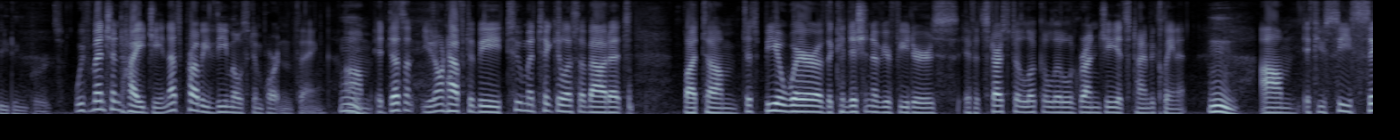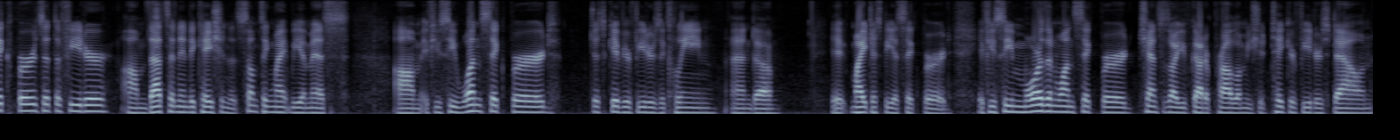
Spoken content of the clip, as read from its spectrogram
feeding birds? We've mentioned hygiene. That's probably the most important thing. Hmm. Um, it doesn't. You don't have to be too meticulous about it, but um, just be aware of the condition of your feeders. If it starts to look a little grungy, it's time to clean it. Mm. Um, if you see sick birds at the feeder, um, that's an indication that something might be amiss. Um, if you see one sick bird, just give your feeders a clean, and uh, It might just be a sick bird. If you see more than one sick bird, chances are you've got a problem. You should take your feeders down,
